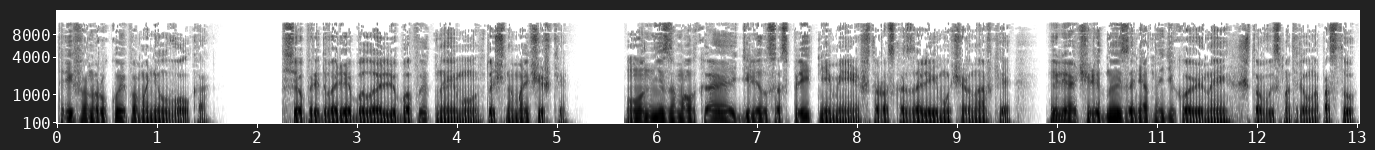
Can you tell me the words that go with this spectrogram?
Трифон рукой поманил волка. Все при дворе было любопытно ему, точно мальчишке. Он, не замолкая, делился сплетнями, что рассказали ему чернавки, или очередной занятной диковиной, что высмотрел на посту.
